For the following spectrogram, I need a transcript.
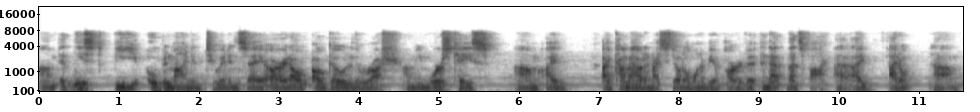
um, at least be open minded to it and say, all right, I'll, I'll go to the rush. I mean, worst case, um, I I come out and I still don't want to be a part of it, and that that's fine. I I, I don't um,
